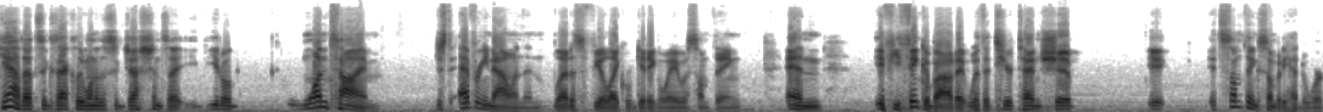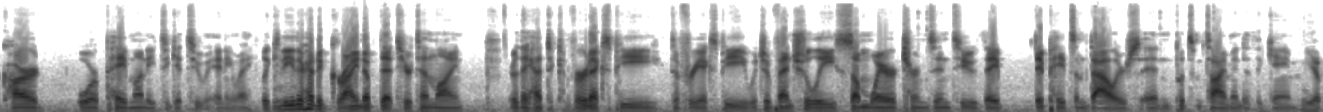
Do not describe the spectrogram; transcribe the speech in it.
Yeah, that's exactly one of the suggestions that you know, one time, just every now and then, let us feel like we're getting away with something. And if you think about it, with a tier ten ship, it it's something somebody had to work hard or pay money to get to anyway. Like Mhm. they either had to grind up that tier ten line, or they had to convert XP to free XP, which eventually somewhere turns into they they paid some dollars and put some time into the game. yep.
